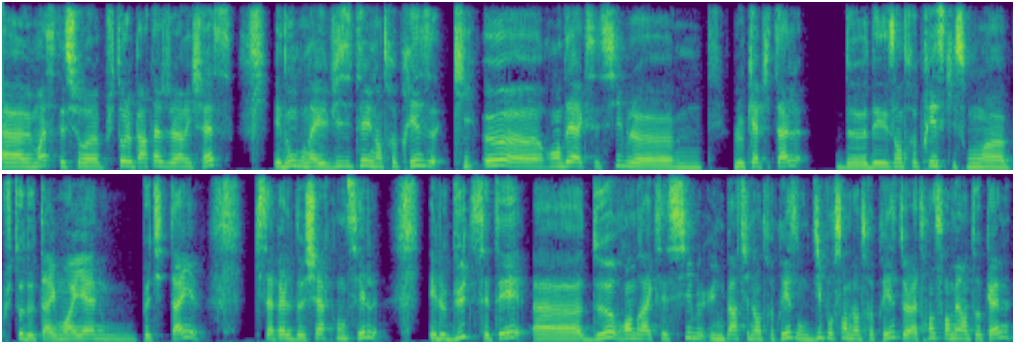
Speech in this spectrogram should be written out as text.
Euh, moi, c'était sur euh, plutôt le partage de la richesse. Et donc, on avait visité une entreprise qui, eux, euh, rendait accessible euh, le capital de, des entreprises qui sont euh, plutôt de taille moyenne ou petite taille, qui s'appelle The Share Council. Et le but, c'était de rendre accessible une partie de l'entreprise, donc 10% de l'entreprise, de la transformer en token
